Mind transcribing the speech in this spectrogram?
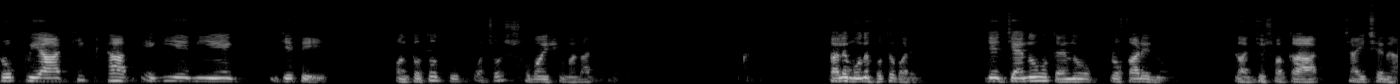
প্রক্রিয়া ঠিকঠাক এগিয়ে নিয়ে যেতে অন্তত দু বছর সময়সীমা লাগবে। তাহলে মনে হতে পারে যে যেন তেন প্রকারেণ রাজ্য সরকার চাইছে না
